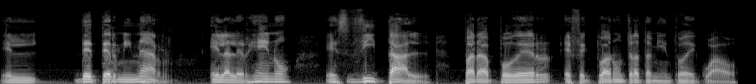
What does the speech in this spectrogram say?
el determinar el alergeno es vital para poder efectuar un tratamiento adecuado.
